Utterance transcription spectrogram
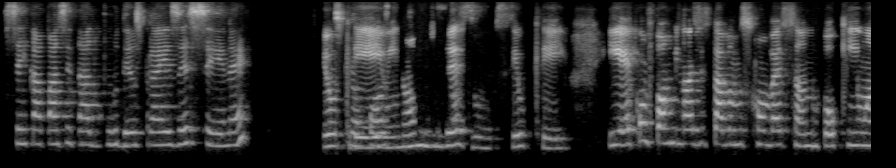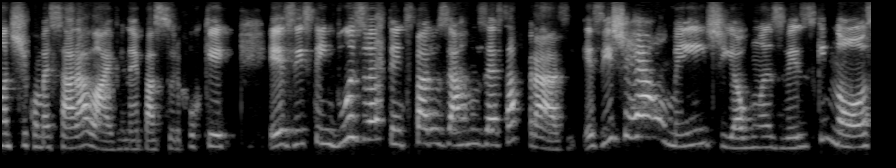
ser capacitado por Deus para exercer, né? Eu creio, em nome de Jesus, eu creio. E é conforme nós estávamos conversando um pouquinho antes de começar a live, né, pastora? Porque existem duas vertentes para usarmos essa frase. Existe realmente, algumas vezes, que nós,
